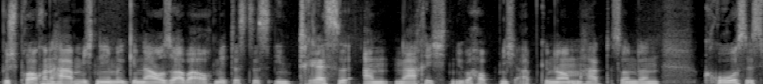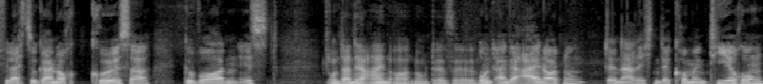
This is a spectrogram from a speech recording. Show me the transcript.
besprochen haben. Ich nehme genauso aber auch mit, dass das Interesse an Nachrichten überhaupt nicht abgenommen hat, sondern groß ist, vielleicht sogar noch größer geworden ist. Und an der Einordnung derselben. Und an der Einordnung der Nachrichten, der Kommentierung,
